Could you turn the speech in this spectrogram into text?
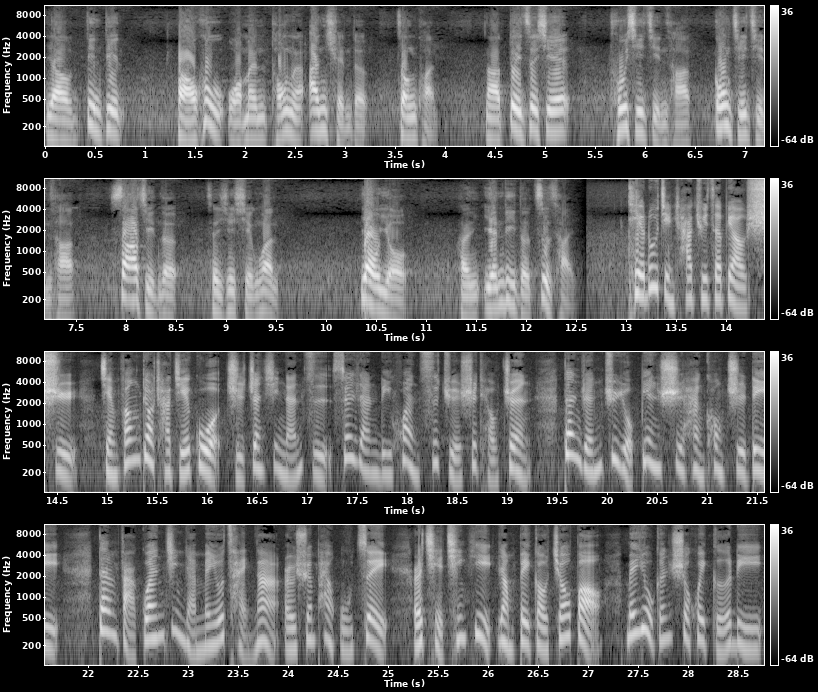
要定定保护我们同仁安全的专款。那对这些突袭警察、攻击警察、杀警的这些嫌犯，要有很严厉的制裁。铁路警察局则表示，检方调查结果指郑姓男子虽然罹患思觉失调症，但仍具有辨识和控制力。但法官竟然没有采纳而宣判无罪，而且轻易让被告交保，没有跟社会隔离，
